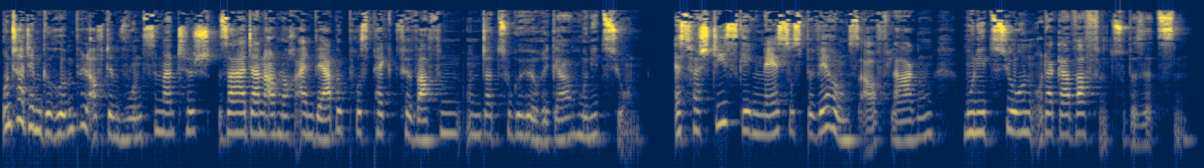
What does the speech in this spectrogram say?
Unter dem Gerümpel auf dem Wohnzimmertisch sah er dann auch noch ein Werbeprospekt für Waffen und dazugehöriger Munition. Es verstieß gegen Nasus Bewährungsauflagen, Munition oder gar Waffen zu besitzen.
